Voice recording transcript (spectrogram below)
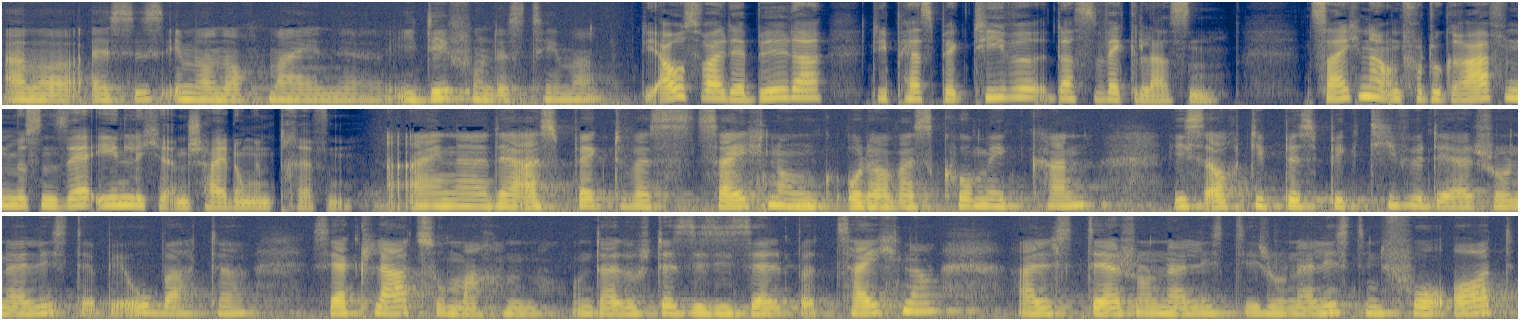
Aber es ist immer noch meine Idee von das Thema. Die Auswahl der Bilder, die Perspektive, das Weglassen. Zeichner und Fotografen müssen sehr ähnliche Entscheidungen treffen. Einer der Aspekte, was Zeichnung oder was Comic kann, ist auch die Perspektive der Journalist, der Beobachter sehr klar zu machen. Und dadurch, dass sie sich selber Zeichner als der Journalist, die Journalistin vor Ort,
